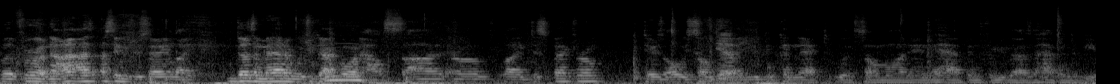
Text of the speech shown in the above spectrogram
But for real, now I, I- I see what you're saying. Like, it doesn't matter what you got going outside of like the spectrum. There's always something Yeah. that you can connect with someone, and it happened for you guys. It happened to be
